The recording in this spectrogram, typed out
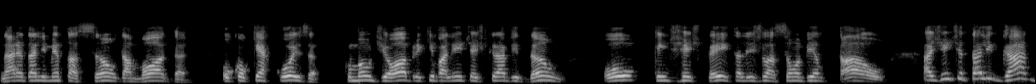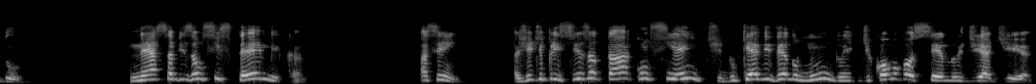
na área da alimentação, da moda ou qualquer coisa com mão de obra equivalente à escravidão ou quem desrespeita a legislação ambiental. A gente está ligado nessa visão sistêmica. Assim, a gente precisa estar tá consciente do que é viver no mundo e de como você, no dia a dia,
